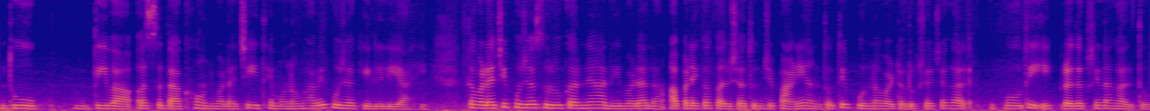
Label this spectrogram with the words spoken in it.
धूप दिवा असं दाखवून वडाची इथे मनोभावे पूजा केलेली आहे. तर वडाची पूजा सुरू करण्याआधी वडाला आपण एका कलशातून जे पाणी आणतो ते पूर्ण वटवृक्षाच्या घाल भोवती एक प्रदक्षिणा घालतो.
